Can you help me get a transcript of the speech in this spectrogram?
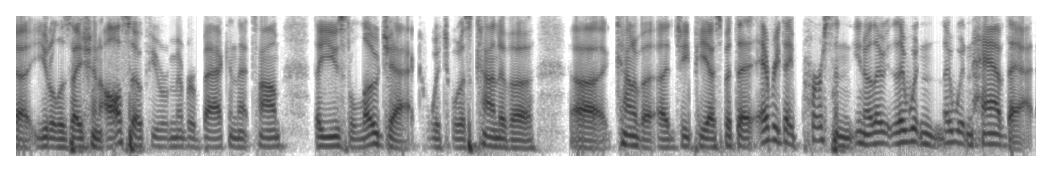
uh, utilization. Also, if you remember back in that time, they used LoJack, which was kind of a uh, kind of a, a GPS. But the everyday person, you know, they, they wouldn't they wouldn't have that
